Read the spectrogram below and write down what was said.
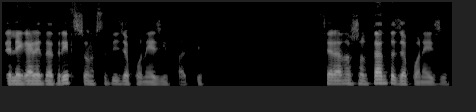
delle gare da drift sono stati giapponesi infatti. C'erano soltanto giapponesi.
